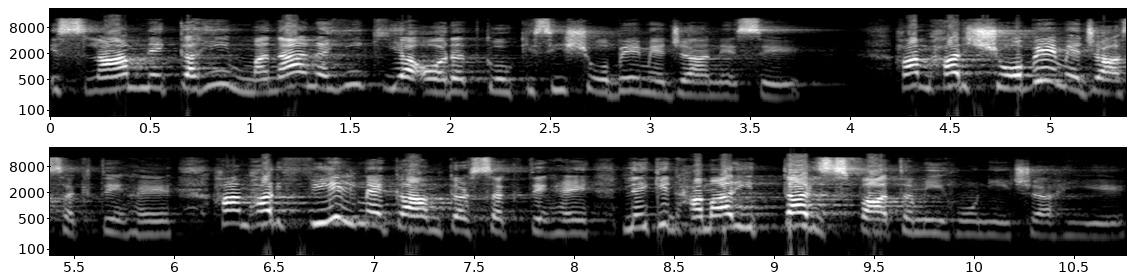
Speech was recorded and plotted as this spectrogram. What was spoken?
इस्लाम ने कहीं मना नहीं किया औरत को किसी शोबे में जाने से। हम हर शोबे में जा सकते हैं, हम हर फ़ील्ड में काम कर सकते हैं, लेकिन हमारी तर्ज फातमी होनी चाहिए,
